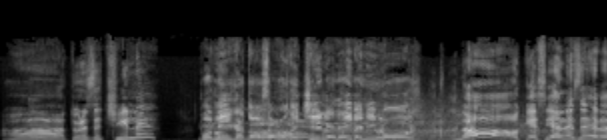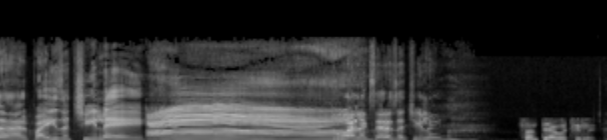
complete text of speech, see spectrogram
Ah, ¿tú eres de Chile? Pues, mija, todos somos de Chile, de ahí venimos. No, que si eres del país de Chile. Ah. ¿Tú, Alex, eres de Chile? Santiago, Chile. Eso,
